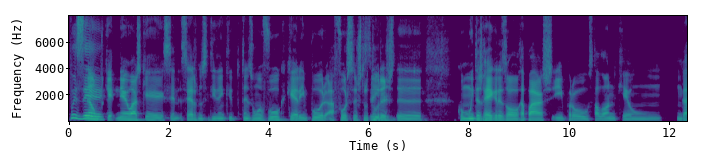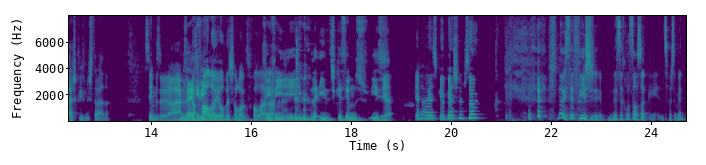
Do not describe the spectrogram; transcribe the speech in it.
Pois é. Não, porque eu acho que é, se- serve no sentido em que tu tens um avô que quer impor à força estruturas eh, com muitas regras ao rapaz e para o Stallone que é um, um gajo que vive na estrada. Sim, mas eh, à Mas quinta é fala ele deixa logo de falar. sim, sim, e, e esquecemos isso. Yeah. Yeah, não, é isso que eu quero, sir. Não, isso é fixe nessa relação, só que supostamente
